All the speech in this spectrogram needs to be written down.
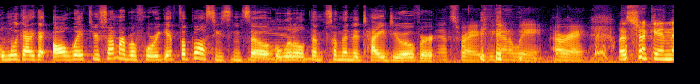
well, we got to get all the way through summer before we get football season, so yeah. a little mm. th something to tide you over. That's right. We gotta wait. All right, let's check in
